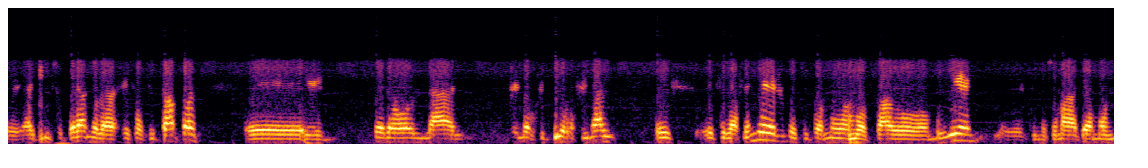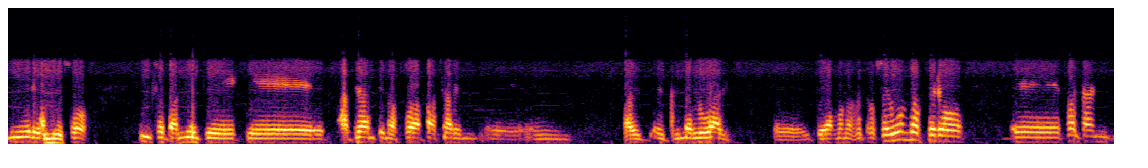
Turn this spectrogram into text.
eh, hay que ir superando la- esas etapas, eh, pero la, el objetivo final es, es el ascender. Este torneo hemos estado muy bien, eh, el fin de semana quedamos libres y eso hizo también que, que Atlante nos pueda pasar en, eh, al el primer lugar eh, quedamos nosotros segundos, pero eh, faltan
